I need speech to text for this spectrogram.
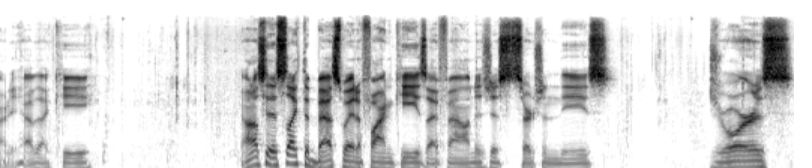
Already have that key. Honestly, this is like the best way to find keys I found is just searching these drawers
